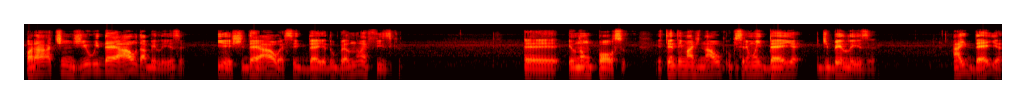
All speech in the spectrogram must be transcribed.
para atingir o ideal da beleza. E este ideal, essa ideia do belo não é física. É, eu não posso. E tenta imaginar o, o que seria uma ideia de beleza. A ideia,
